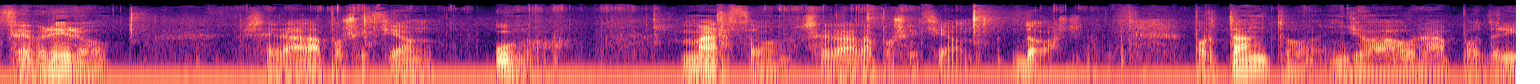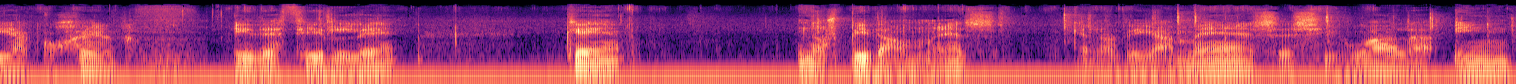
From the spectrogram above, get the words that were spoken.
Febrero será la posición 1. Marzo será la posición 2. Por tanto, yo ahora podría coger y decirle que nos pida un mes, que nos diga mes es igual a int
